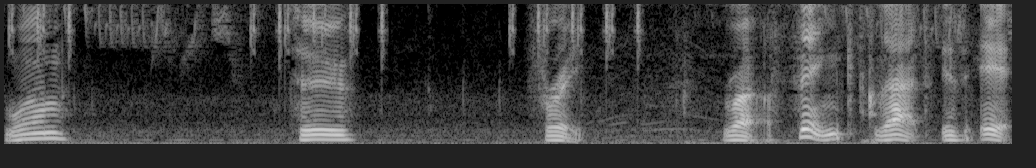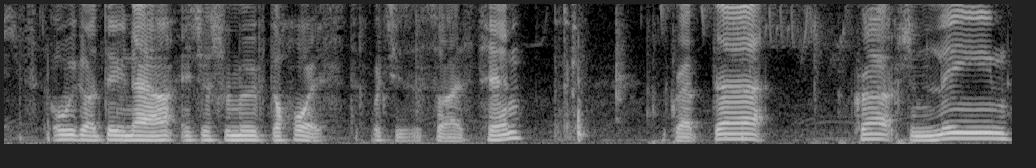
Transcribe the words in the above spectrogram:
One, two, three. Right, I think that is it. All we got to do now is just remove the hoist, which is a size 10. Grab that, crouch and lean.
